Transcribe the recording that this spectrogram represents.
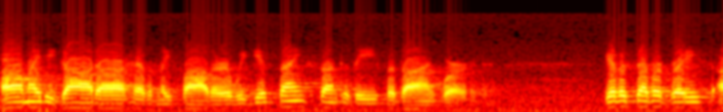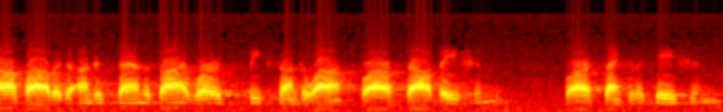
Almighty God, our Heavenly Father, we give thanks unto Thee for Thy Word. Give us ever grace, our Father, to understand that Thy Word speaks unto us for our salvation, for our sanctification,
